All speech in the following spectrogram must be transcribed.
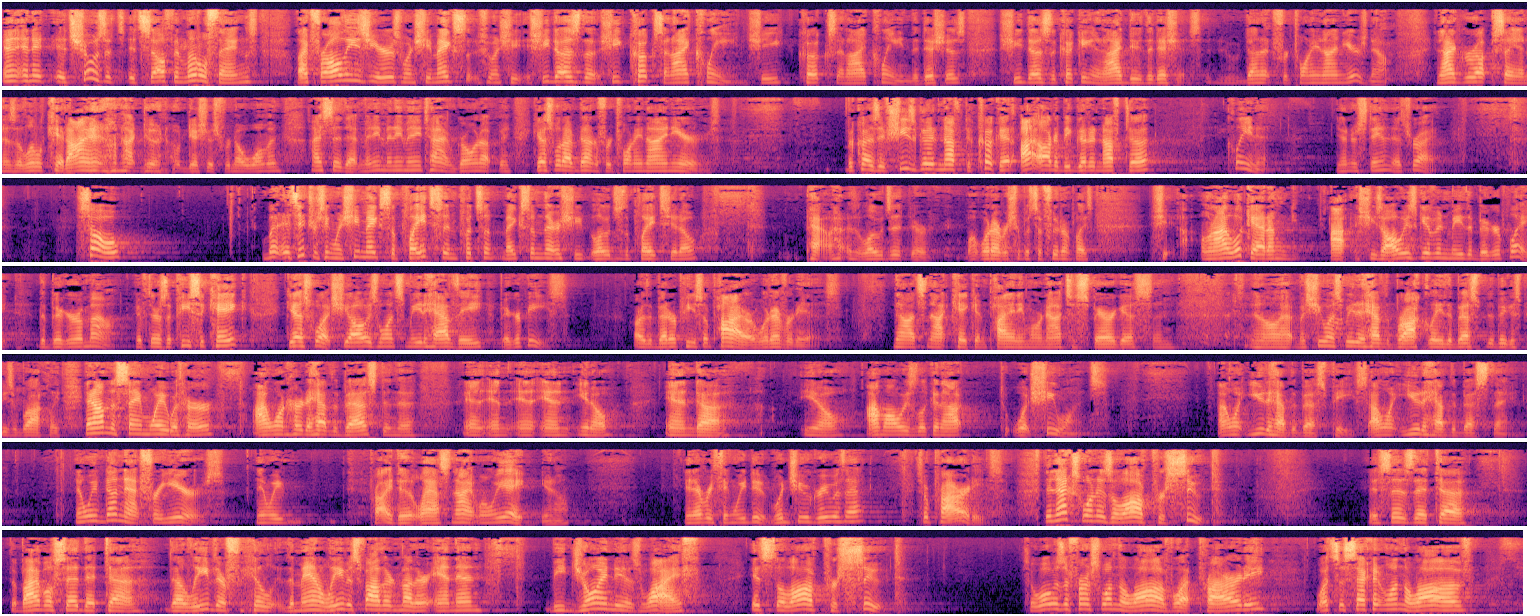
And, and it, it shows it, itself in little things. Like for all these years when she makes, when she, she does the, she cooks and I clean. She cooks and I clean the dishes. She does the cooking and I do the dishes. Done it for 29 years now. And I grew up saying as a little kid, I, I'm not doing no dishes for no woman. I said that many, many, many times growing up. And guess what I've done for 29 years? Because if she's good enough to cook it, I ought to be good enough to clean it. You understand? That's right. So, but it's interesting when she makes the plates and puts them, makes them there. She loads the plates, you know, loads it or whatever. She puts the food on a place. She, when I look at them, I, she's always given me the bigger plate, the bigger amount. If there's a piece of cake, guess what? She always wants me to have the bigger piece or the better piece of pie or whatever it is. Now it's not cake and pie anymore. Now it's asparagus and and all that. But she wants me to have the broccoli, the best, the biggest piece of broccoli. And I'm the same way with her. I want her to have the best and the, and, and, and, and you know, and, uh, you know, I'm always looking out to what she wants. I want you to have the best piece. I want you to have the best thing. And we've done that for years. And we probably did it last night when we ate, you know, in everything we do. Wouldn't you agree with that? So priorities. The next one is a law of pursuit. It says that uh, the Bible said that uh, they'll leave their the man will leave his father and mother and then be joined to his wife. It's the law of pursuit. So what was the first one? The law of what? Priority. What's the second one? The law of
